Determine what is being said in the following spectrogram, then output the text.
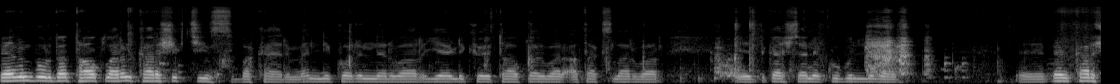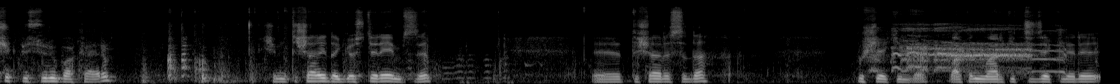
Benim burada tavuklarım karışık cins bakarım ben. Likorinler var, yerli köy tavuklar var, atakslar var. E, birkaç tane gugulli var. E, ben karışık bir sürü bakarım. Şimdi dışarıyı da göstereyim size. E, dışarısı da bu şekilde. Bakın market çiçekleri,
